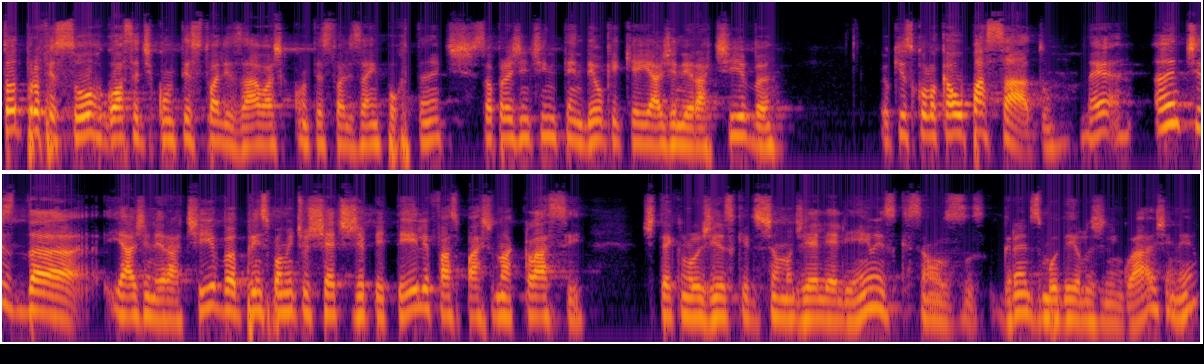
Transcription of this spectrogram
Todo professor gosta de contextualizar, eu acho que contextualizar é importante. Só para a gente entender o que é IA generativa, eu quis colocar o passado. Né? Antes da IA generativa, principalmente o chat GPT, ele faz parte de uma classe de tecnologias que eles chamam de LLMs, que são os grandes modelos de linguagem, né?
